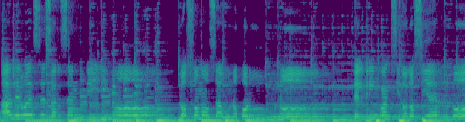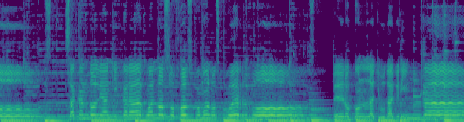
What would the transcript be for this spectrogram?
al héroe César Sandino. Los Somoza uno por uno, del gringo han sido los siervos sacándole a Nicaragua los ojos como los cuervos, pero con la ayuda gringa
